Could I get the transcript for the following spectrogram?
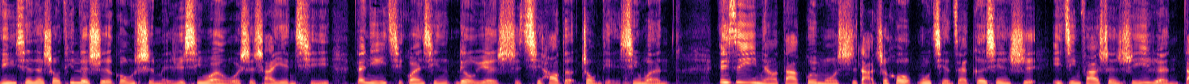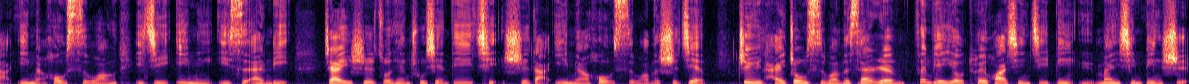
您现在收听的是《公视每日新闻》，我是沙燕琪，带您一起关心六月十七号的重点新闻。AZ 疫苗大规模施打之后，目前在各县市已经发生十一人打疫苗后死亡，以及一名疑似案例。嘉义市昨天出现第一起施打疫苗后死亡的事件。至于台中死亡的三人，分别有退化性疾病与慢性病史。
